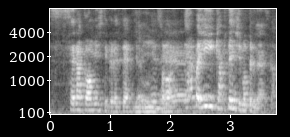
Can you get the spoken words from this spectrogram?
背中を見せてくれていやいいね。でそのやっぱいいキャプテンシー持ってるじゃないですか。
